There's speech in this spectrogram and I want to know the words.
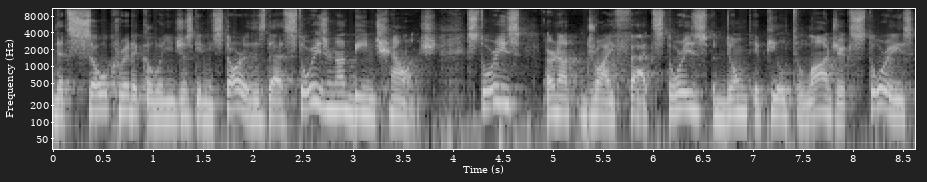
that's so critical when you're just getting started is that stories are not being challenged. Stories are not dry facts. Stories don't appeal to logic. Stories,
